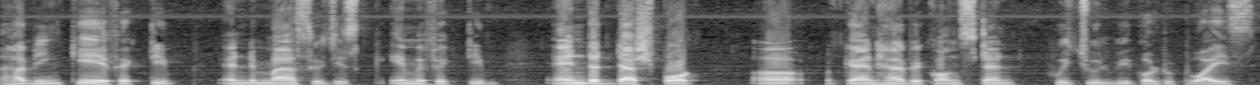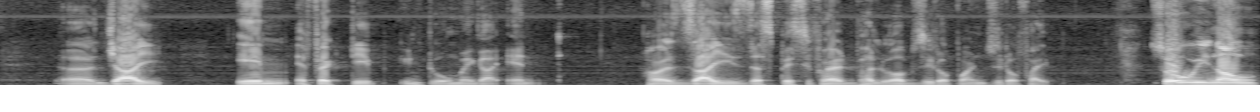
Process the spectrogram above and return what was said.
having k effective and a mass which is m effective and the dashpot uh, can have a constant which will be equal to twice uh, xi m effective into omega n where xi is the specified value of 0.05. So, we now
